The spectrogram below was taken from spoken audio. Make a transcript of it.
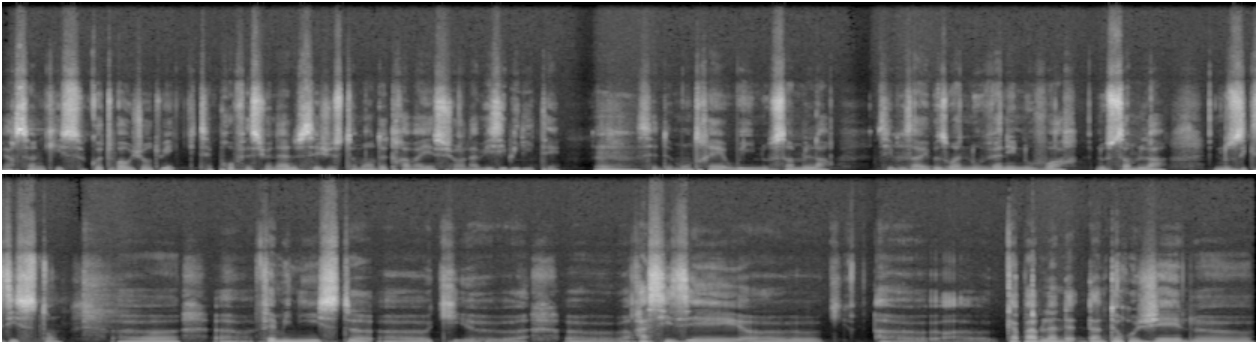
personnes qui se côtoient aujourd'hui, qui sont professionnelles, c'est justement de travailler sur la visibilité. Mm. C'est de montrer, oui, nous sommes là. Si vous avez besoin de nous, venez nous voir. Nous sommes là. Nous existons. Euh, euh, féministes, euh, racisés, capables d'interroger le,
